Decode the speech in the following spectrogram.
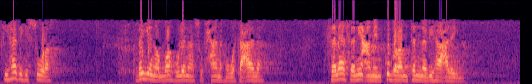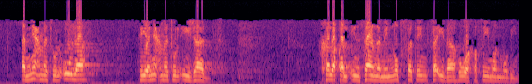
في هذه السورة بين الله لنا سبحانه وتعالى ثلاث نعم كبرى امتن بها علينا. النعمة الأولى هي نعمة الإيجاد. خلق الإنسان من نطفة فإذا هو خصيم مبين.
